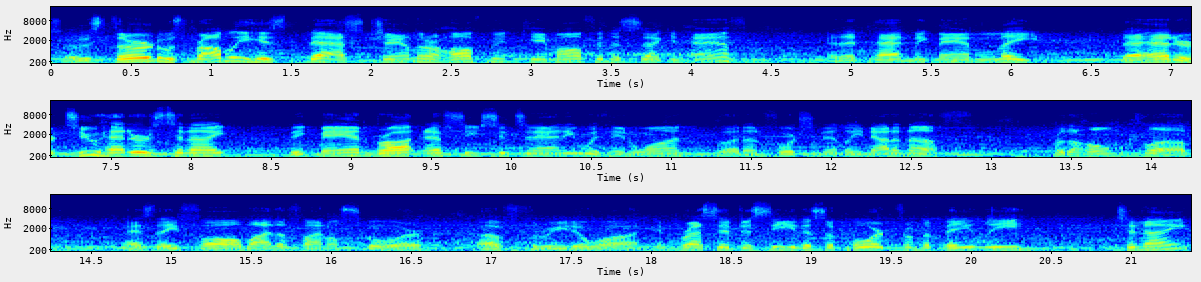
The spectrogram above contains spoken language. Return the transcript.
So his third was probably his best. Chandler Hoffman came off in the second half. And then Pat McMahon late. The header. Two headers tonight. McMahon brought FC Cincinnati within one, but unfortunately not enough for the home club as they fall by the final score of 3 to 1. Impressive to see the support from the Bailey tonight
